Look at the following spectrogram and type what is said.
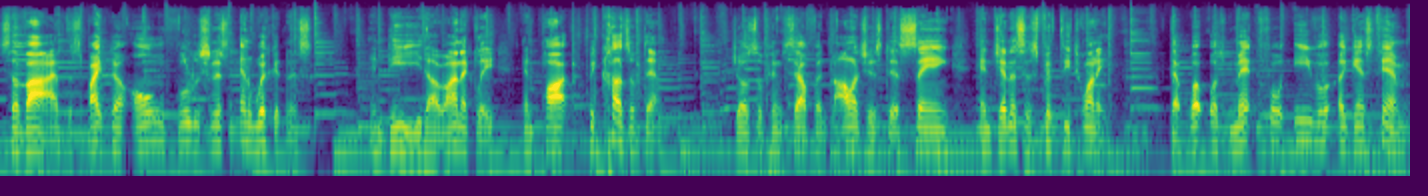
survived despite their own foolishness and wickedness. Indeed, ironically, in part because of them. Joseph himself acknowledges this, saying in Genesis 50:20 that what was meant for evil against him,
